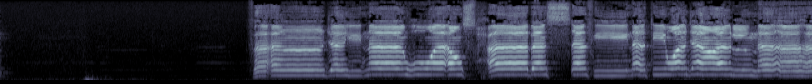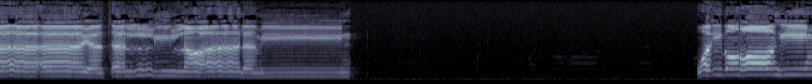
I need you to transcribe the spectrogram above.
فأنجيناه وأصحاب السفينة وجعلناها آية للعالمين. وإبراهيم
